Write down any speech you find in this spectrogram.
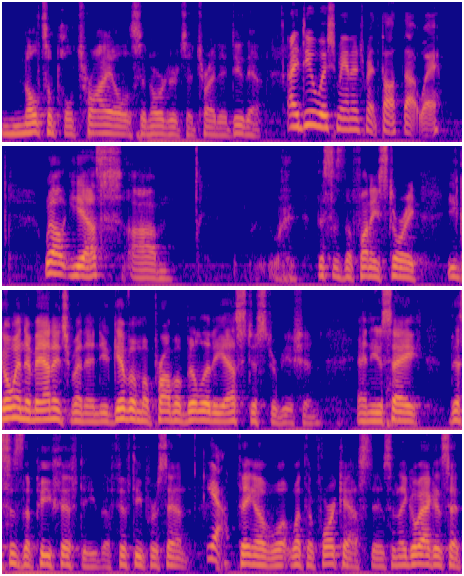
multiple trials in order to try to do that. I do wish management thought that way. Well, yes. Um, this is the funny story. You go into management and you give them a probability S distribution, and you say, "This is the P50, the 50 percent Yeah. thing of what, what the forecast is," and they go back and said,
